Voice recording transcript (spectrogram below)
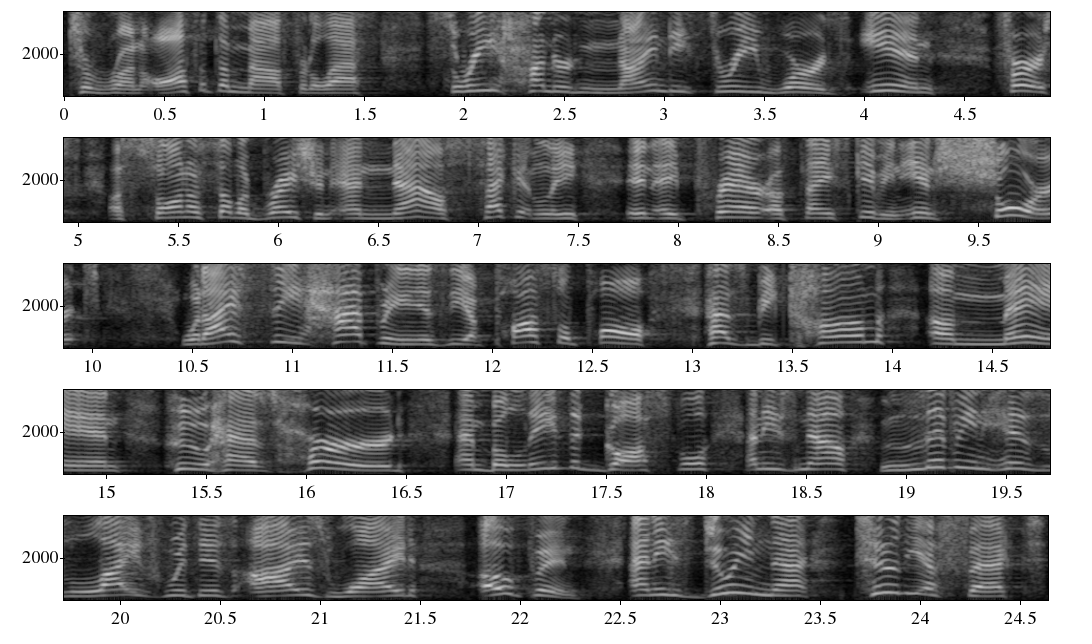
to run off at the mouth for the last 393 words in, first, a song of celebration, and now, secondly, in a prayer of thanksgiving. In short, what I see happening is the Apostle Paul has become a man who has heard and believed the gospel, and he's now living his life with his eyes wide open. And he's doing that to the effect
